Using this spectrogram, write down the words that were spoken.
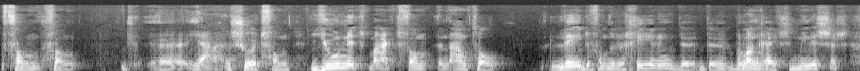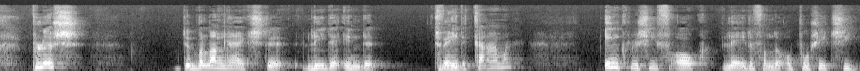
van, van uh, ja, een soort van unit maakt van een aantal leden van de regering, de, de belangrijkste ministers, plus de belangrijkste lieden in de Tweede Kamer inclusief ook leden van de oppositie.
